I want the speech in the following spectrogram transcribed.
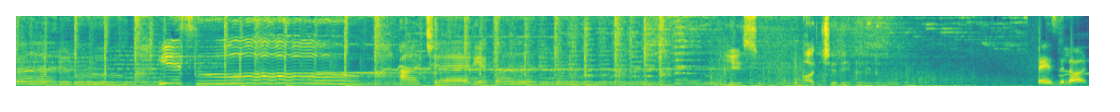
ఆశ్చర్యకరుడు యేసు. ఆశ్చర్యకరుడు. యేసు ఆశ్చర్యకరుడు. ప్రైజ్ ది లార్డ్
